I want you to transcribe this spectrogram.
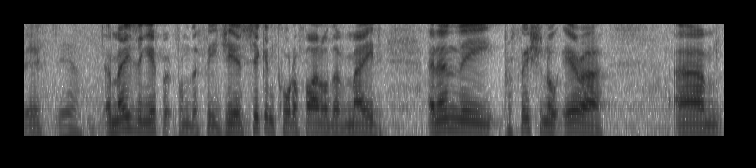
Yeah. Yeah, amazing effort from the Fijians. Second quarter final they've made, and in the professional era, um,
